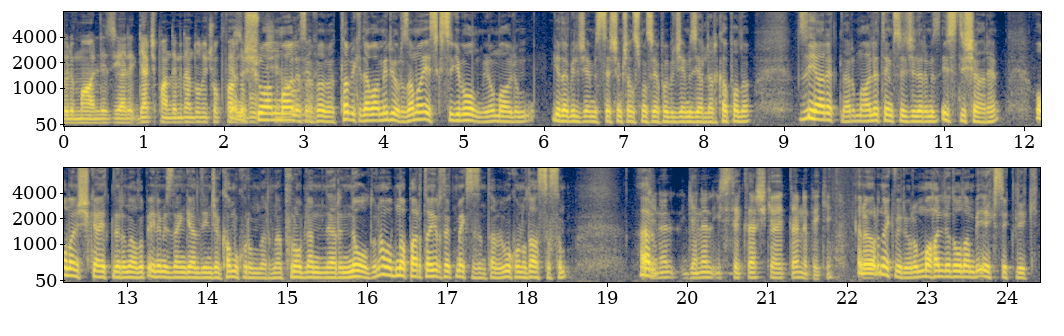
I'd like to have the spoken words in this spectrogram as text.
böyle mahalle ziyaret. Gerçi pandemiden dolayı çok fazla Yani bu şu an şeyler maalesef olmuyor evet. Tabii ki devam ediyoruz ama eskisi gibi olmuyor. Malum gidebileceğimiz, seçim çalışması yapabileceğimiz yerler kapalı. Ziyaretler, mahalle temsilcilerimiz istişare. Olan şikayetlerini alıp elimizden geldiğince kamu kurumlarına problemlerin ne olduğunu ama buna parti ayırt etmeksizin tabii o konuda hassasım. Her, Genel genel istekler, şikayetler ne peki? yani örnek veriyorum mahallede olan bir eksiklik,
